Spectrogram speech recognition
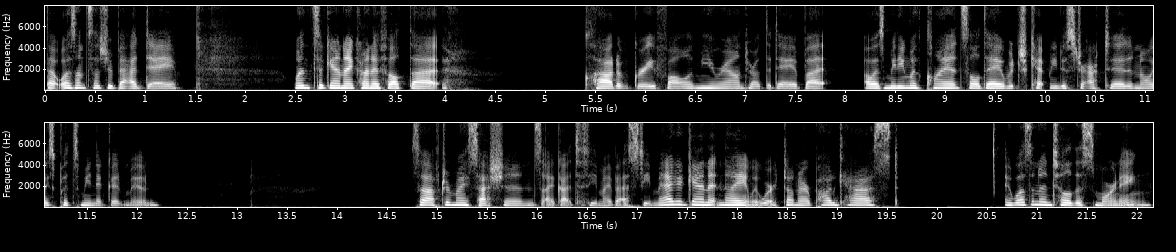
that wasn't such a bad day. Once again, I kind of felt that cloud of grief following me around throughout the day, but I was meeting with clients all day, which kept me distracted and always puts me in a good mood. So after my sessions, I got to see my bestie Meg again at night. We worked on our podcast. It wasn't until this morning,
